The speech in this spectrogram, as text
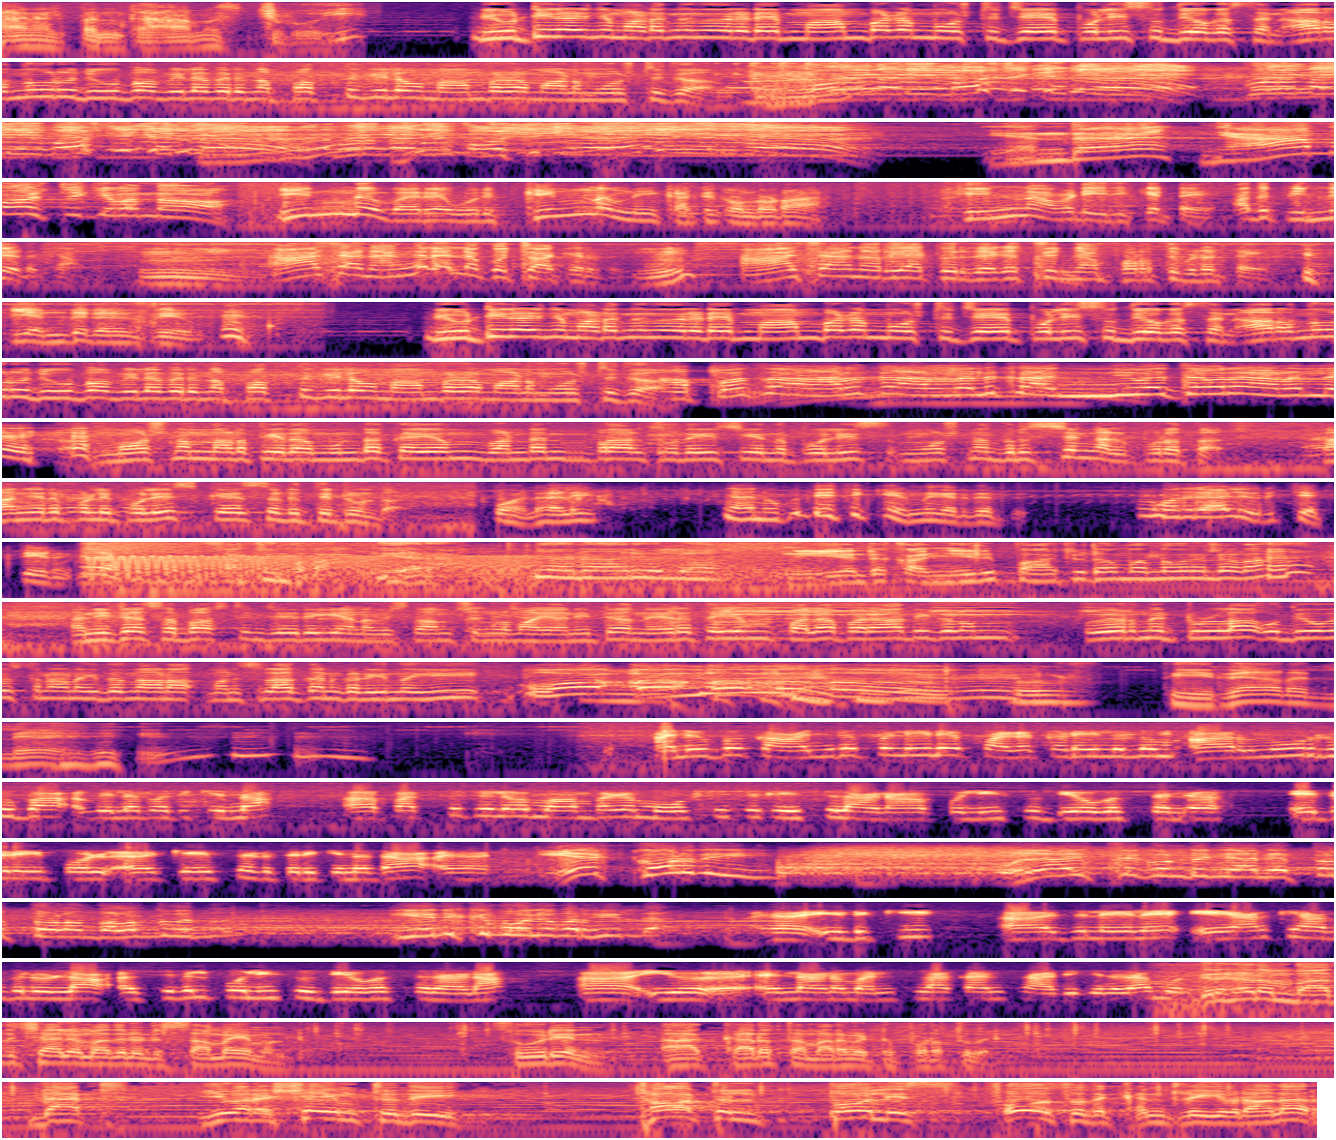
ഞാൻ അല്പം താമസിച്ചു പോയി. ഡ്യൂട്ടി കഴിഞ്ഞ് മടങ്ങുന്നതിനിടെ മാമ്പഴം മോഷ്ടിച്ച് പോലീസ് ഉദ്യോഗസ്ഥൻ. അറുന്നൂറ് രൂപ വില വരുന്ന പത്ത് കിലോ മാമ്പഴമാണ് മോഷ്ടിച്ചത്. എന്ത്? ഞാൻ മോഷ്ടിക്ക് വന്നോ? ഇന്ന് വരെ ഒരു കിണ്ണം നീ കട്ടിട്ടുണ്ടോടാ? കിണ്ണം അവിടെ ഇരിക്കട്ടെ. അത് പിന്നെ എടുക്കാം. ആശാൻ അങ്ങനെ എന്നെ കൊച്ചാക്കരുത്. ആശാൻ അറിയാത്തൊരു രഹസ്യം ഞാൻ പുറത്തു വിടട്ടെ എന്ത് രഹസ്യം? ഡ്യൂട്ടി കഴിഞ്ഞ് മടങ്ങുന്നതിനിടെ മാമ്പഴം മോഷ്ടിച്ച് പോലീസ് ഉദ്യോഗസ്ഥൻ അറുന്നൂറ് രൂപ വില വരുന്ന പത്ത് കിലോ മാമ്പഴമാണ് മോഷ്ടിച്ചത്. അപ്പൊ സാറ് കള്ളന് കഞ്ഞി വെച്ചവരാണല്ലേ മോഷണം നടത്തിയത് മുണ്ടക്കയം വണ്ടൻപാൽ സ്വദേശി എന്ന് പോലീസ് മോഷണ ദൃശ്യങ്ങൾ പുറത്ത്. കാഞ്ഞിരപ്പള്ളി പോലീസ് കേസെടുത്തിട്ടുണ്ട്. മുതലാളി ഞാൻ ഉപദേശിക്കുന്നു കരുതരുത്. മുതലാളി ഒരു ചെത്തിയാണ് സത്യം പറ നീ ആരുമല്ല നീ എന്റെ കഞ്ഞിയിൽ പാറ്റിടാൻ വന്നവനല്ലടാ. അനിറ്റ സെബാസ്റ്റ്യൻ ചേരുകയാണ് വിശദാംശങ്ങളുമായി. അനിറ്റ നേരത്തെയും പല പരാതികളും ഉയർന്നിട്ടുള്ള ഉദ്യോഗസ്ഥനാണ് ഇതെന്നാണ് മനസ്സിലാക്കാൻ കഴിയുന്ന ഈ അനൂപ് കാഞ്ഞിരപ്പള്ളിയിലെ പഴക്കടയിൽ നിന്നും അറുന്നൂറ് രൂപ വില പതിക്കുന്ന പത്ത് കിലോ മാമ്പഴം മോഷ്ടിച്ച കേസിലാണ് പോലീസ് ഉദ്യോഗസ്ഥന് എതിരെ ഇപ്പോൾ കേസെടുത്തിരിക്കുന്നത്. ഒരാഴ്ച കൊണ്ട് ഞാൻ എത്രത്തോളം വളർന്നുവെന്ന് എനിക്ക് പോലും അറിയില്ല. ഇടുക്കി ജില്ലയിലെ എ ആർ ക്യാമ്പിലുള്ള സിവിൽ പോലീസ് ഉദ്യോഗസ്ഥനാണ് എന്നാണ് മനസ്സിലാക്കാൻ സാധിക്കുന്നത്. ഗ്രഹണം ബാധിച്ചാലും അതിനൊരു സമയമുണ്ട്. സൂര്യൻ ആ കറുത്ത മറവിട്ട് പുറത്തു വരും. That you are ashamed to the total police force of the country your honour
